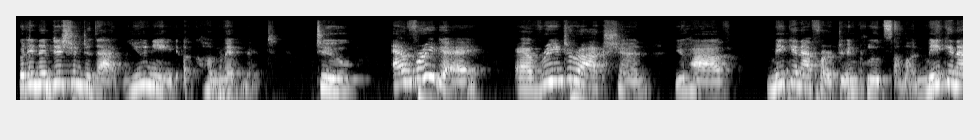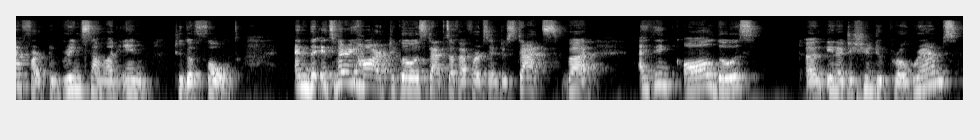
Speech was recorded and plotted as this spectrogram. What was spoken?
But in addition to that, you need a commitment to every day, every interaction you have, make an effort to include someone, make an effort to bring someone in to the fold. And it's very hard to go steps of efforts into stats, but I think all those, uh, in addition to programs,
